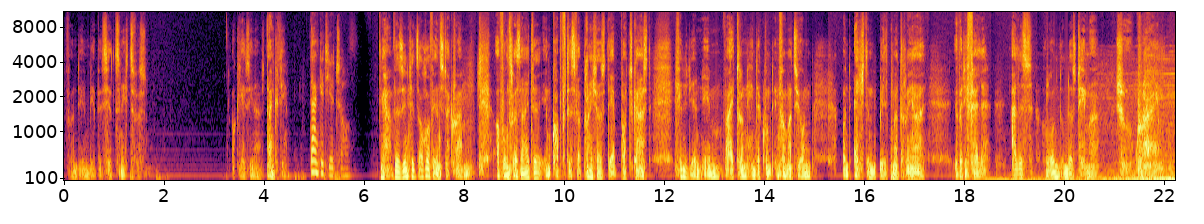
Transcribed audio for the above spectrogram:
von denen wir bis jetzt nichts wissen. Okay, Sina, ich danke dir. Danke dir, ciao. Ja, wir sind jetzt auch auf Instagram. Auf unserer Seite im Kopf des Verbrechers, der Podcast, findet ihr neben weiteren Hintergrundinformationen und echtem Bildmaterial über die Fälle alles rund um das Thema True Crime.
